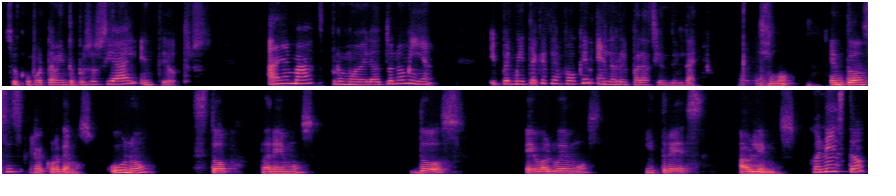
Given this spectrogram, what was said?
su comportamiento prosocial, entre otros. Además, promueve la autonomía y permite que se enfoquen en la reparación del daño. Buenísimo. Entonces, recordemos. Uno, stop, paremos. Dos, evaluemos. Y tres, hablemos. Con esto,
